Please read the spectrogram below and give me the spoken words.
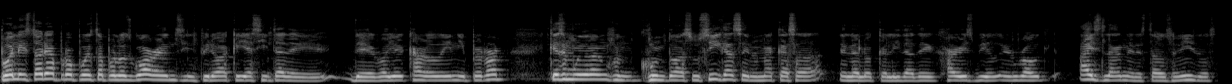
Pues la historia propuesta por los Warrens inspiró aquella cinta de, de Roger Caroline y Perron, que se mudaron jun- junto a sus hijas en una casa en la localidad de Harrisville en Rhode Island, en Estados Unidos.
